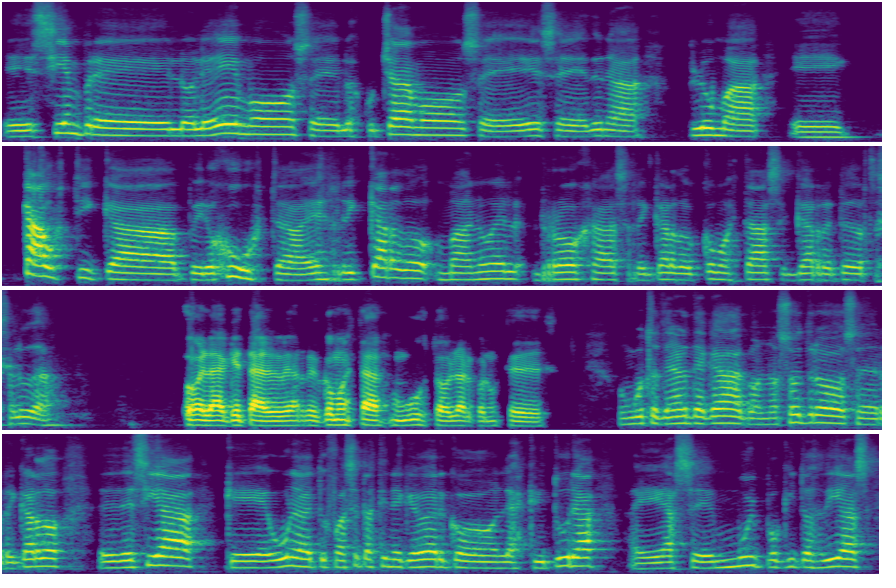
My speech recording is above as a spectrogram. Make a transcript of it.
Eh, siempre lo leemos, eh, lo escuchamos, eh, es de una pluma cáustica pero justa. Es Ricardo Manuel Rojas. Ricardo, ¿cómo estás? Garrett Edwards te saluda. Hola, ¿qué tal, Garrett? ¿Cómo estás? Un gusto hablar con ustedes. Un gusto tenerte acá con nosotros, eh, Ricardo. Eh, decía que una de tus facetas tiene que ver con la escritura. Eh, hace muy poquitos días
